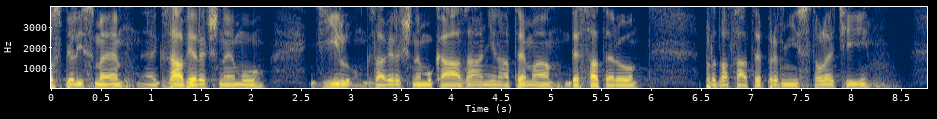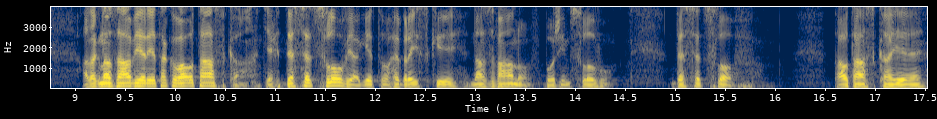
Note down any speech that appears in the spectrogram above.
dospěli jsme k závěrečnému dílu, k závěrečnému kázání na téma desatero pro 21. století. A tak na závěr je taková otázka. Těch deset slov, jak je to hebrejsky nazváno v božím slovu. Deset slov. Ta otázka je,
